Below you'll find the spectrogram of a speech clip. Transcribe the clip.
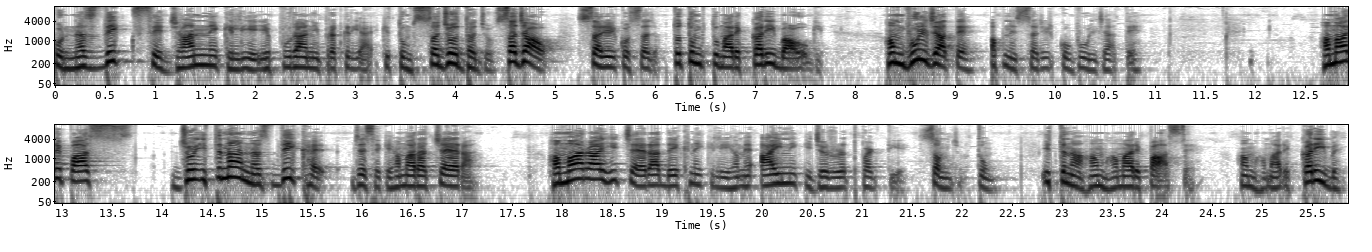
को नज़दीक से जानने के लिए यह पुरानी प्रक्रिया है कि तुम सजो धजो, सजाओ, शरीर को सजाओ। तो तुम तुम्हारे करीब आओगे। हम भूल जाते हैं, अपने शरीर को भूल जाते हैं। हमारे पास जो इतना नज़दीक है, जैसे कि हमारा चेहरा हमारा ही चेहरा देखने के लिए हमें आईने की ज़रूरत पड़ती है। समझो तुम, इतना हम हमारे पास है, हम हमारे करीब है।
